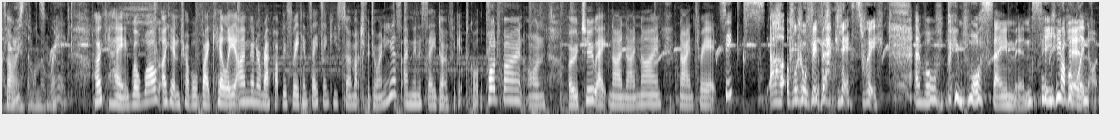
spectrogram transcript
I Sorry, use them on the sorry. reg. Okay, well, while I get in trouble by Kelly, I'm going to wrap up this week and say thank you so much for joining us. I'm going to say don't forget to call the pod phone on 02 8999 9386 Uh, we'll be back next week. and we'll be more sane then. See you Probably then. not.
